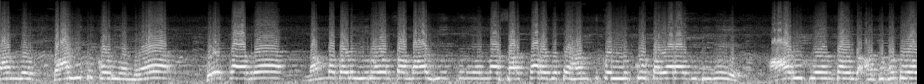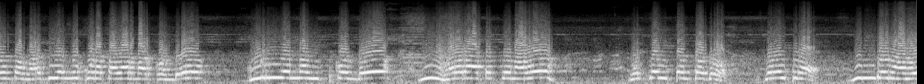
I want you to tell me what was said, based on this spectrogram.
ನಮಗೆ ಮಾಹಿತಿ ಕೊಡಿ ಅಂದ್ರೆ ಬೇಕಾದ್ರೆ ನಮ್ಮ ಬಳಿ ಇರುವಂತ ಮಾಹಿತಿಯನ್ನ ಸರ್ಕಾರ ಜೊತೆ ಹಂಚಿಕೊಳ್ಳಿಕ್ಕೂ ತಯಾರಾಗಿದ್ದೀವಿ. ಆ ರೀತಿಯಂತ ಒಂದು ಅದ್ಭುತವಾದಂತ ವರದಿಯನ್ನು ಕೂಡ ತಯಾರು ಮಾಡಿಕೊಂಡು, ಗುರಿಯನ್ನ ಇಟ್ಕೊಂಡು ಈ ಹೋರಾಟಕ್ಕೆ ನಾವು ಹೆಜ್ಜೆ ಇಟ್ಟಂತದ್ದು ಸ್ನೇಹಿತರೆ, ಇಂದು ನಾನು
